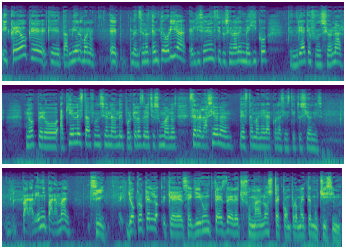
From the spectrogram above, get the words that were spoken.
Y creo que, que también, bueno, eh, mencionas, en teoría, el diseño institucional en México tendría que funcionar, ¿no? Pero ¿a quién le está funcionando y por qué los derechos humanos se relacionan de esta manera con las instituciones? Para bien y para mal. Sí, yo creo que, lo- que seguir un test de derechos humanos te compromete muchísimo.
